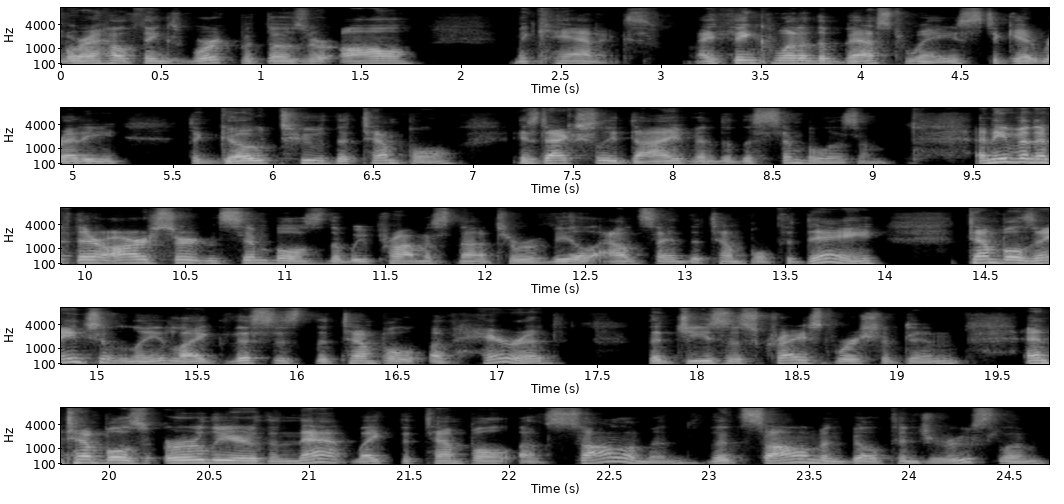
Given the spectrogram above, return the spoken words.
or how things work, but those are all mechanics. I think one of the best ways to get ready to go to the temple is to actually dive into the symbolism. And even if there are certain symbols that we promise not to reveal outside the temple today, temples anciently, like this is the temple of Herod, that Jesus Christ worshiped in, and temples earlier than that, like the Temple of Solomon that Solomon built in Jerusalem,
